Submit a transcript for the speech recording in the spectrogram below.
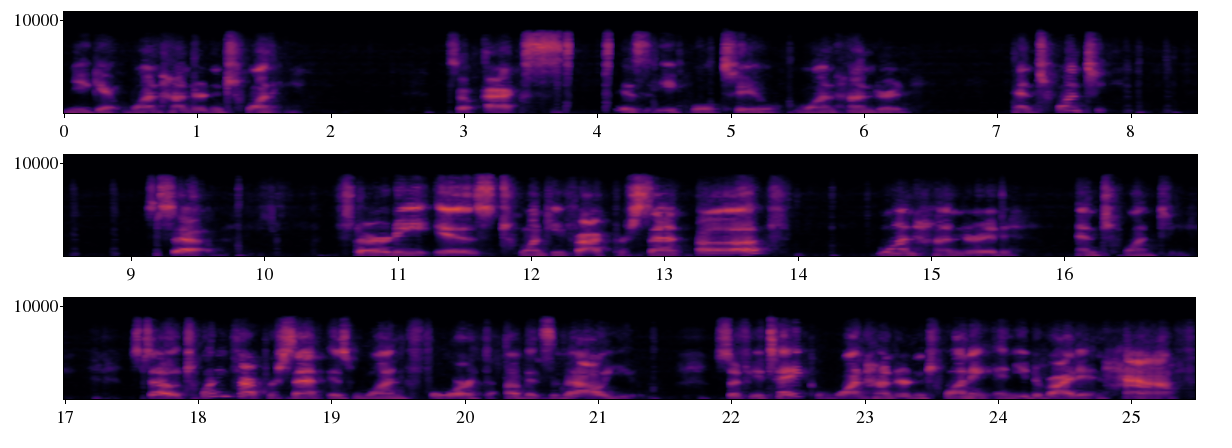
And you get 120. So x is equal to 120. So 30 is 25% of 120. So 25% is one fourth of its value. So if you take 120 and you divide it in half,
